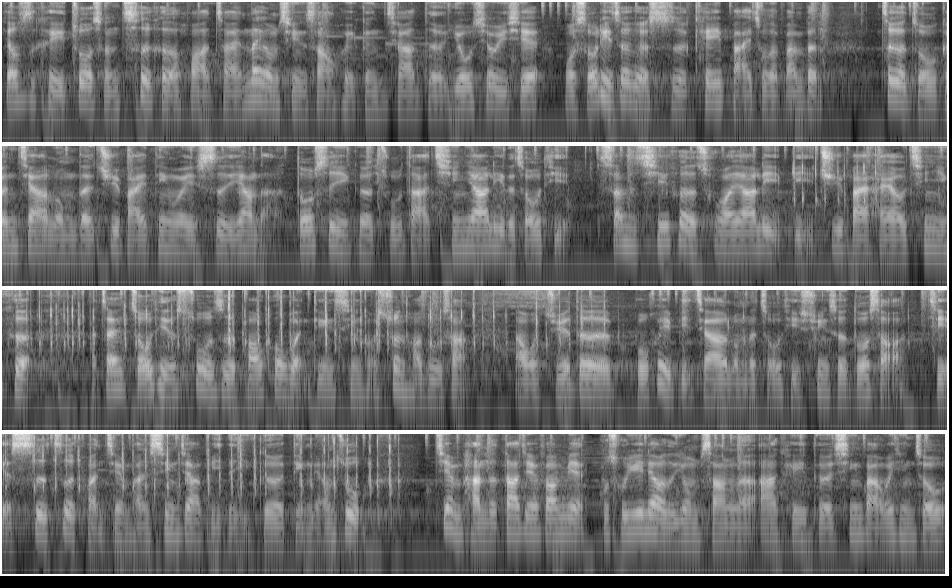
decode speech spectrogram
要是可以做成刺客的话，在耐用性上会更加的优秀一些。我手里这个是 K 白轴的版本。这个轴跟加龙的巨白定位是一样的，都是一个主打轻压力的轴体，三十七克的触发压力比巨白还要轻一克。在轴体的素质，包括稳定性和顺滑度上，啊，我觉得不会比加龙的轴体逊色多少啊，也是这款键盘性价比的一个顶梁柱。键盘的大件方面，不出意料的用上了 RK 的新版微型轴，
